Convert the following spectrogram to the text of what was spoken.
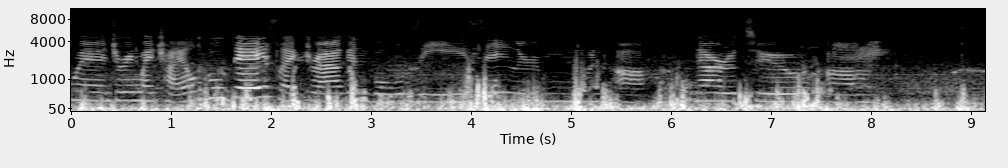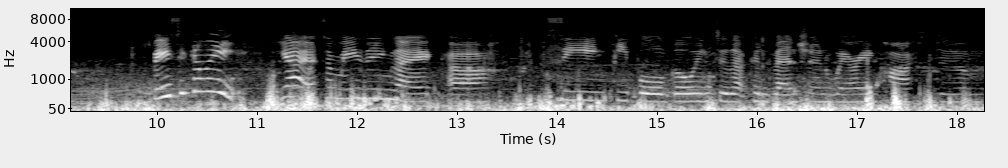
when during my childhood days, like Dragon Ball Z, Sailor Moon, uh, Naruto. Um, basically, yeah, it's amazing. Like uh, seeing people going to that convention wearing costumes.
